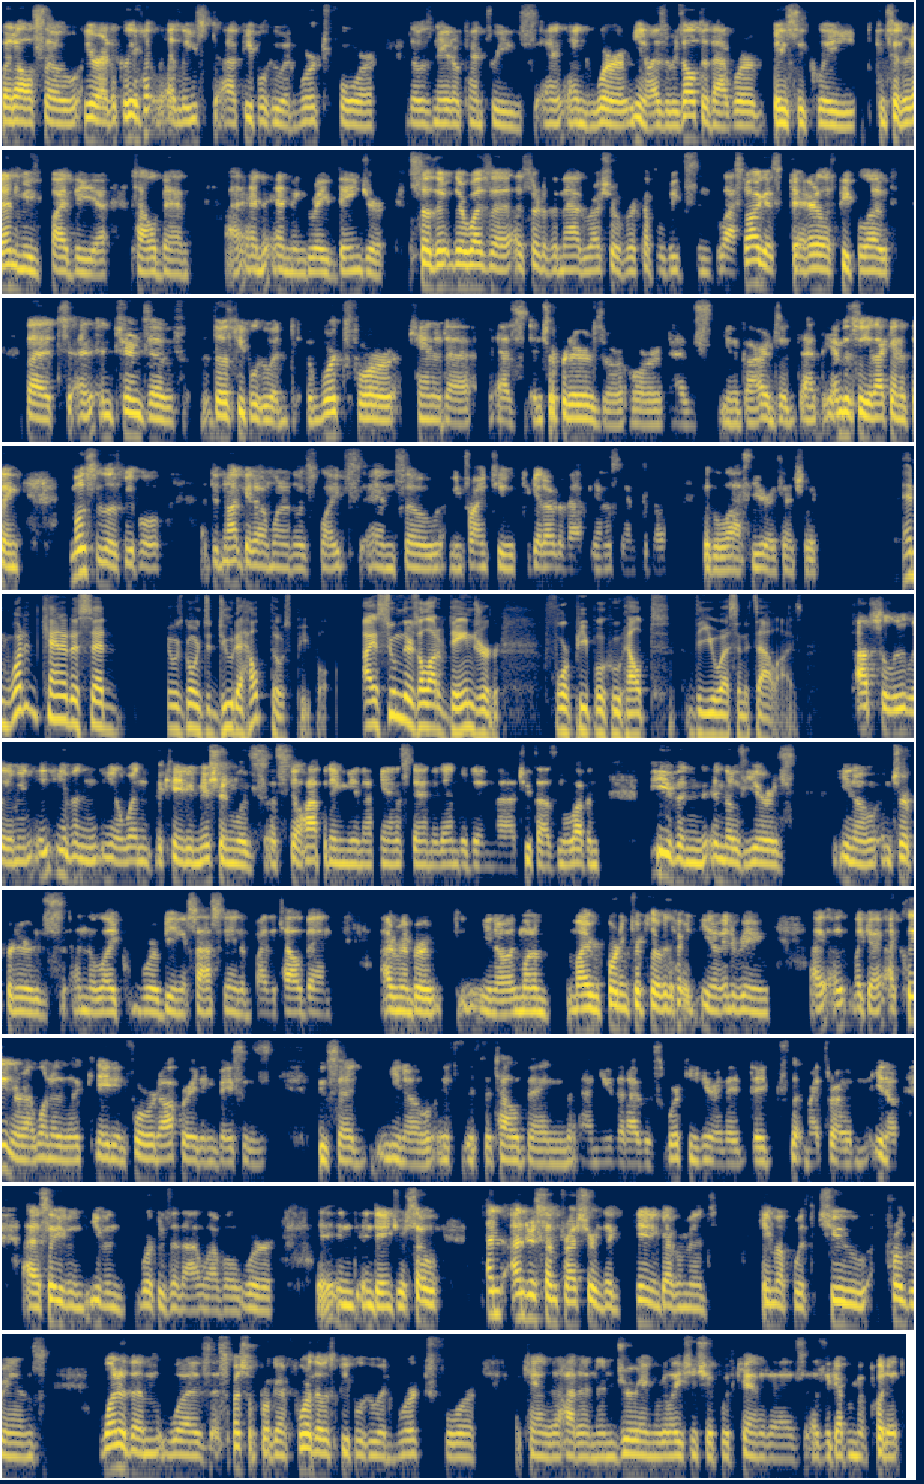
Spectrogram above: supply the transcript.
but also theoretically at least uh, people who had worked for those NATO countries and, and, were you know as a result of that were basically considered enemies by the uh, Taliban. Uh, and, and in grave danger. So there, there was a, a, sort of a mad rush over a couple of weeks in last August to airlift people out but in terms of those people who had worked for Canada as interpreters or, or as you know guards at, at the embassy, that kind of thing, most of those people did not get on one of those flights, and so been trying to to get out of Afghanistan for the for the last year essentially. And what did Canada said it was going to do to help those people? I assume there's a lot of danger for people who helped the U.S. and its allies. Absolutely. I mean, even you know when the Canadian mission was uh, still happening in Afghanistan, it ended in uh, 2011. Even in those years, you know, interpreters and the like were being assassinated by the Taliban. I remember, you know, in one of my reporting trips over there, you know, interviewing I, like a, a, cleaner at one of the Canadian forward operating bases who said, you know, if, if the Taliban knew that I was working here, they'd, they'd slit my throat. And, you know, uh, so even, even workers at that level were in, in danger. So and under some pressure, the Canadian government came up with two programs. One of them was a special program for those people who had worked for Canada, had an enduring relationship with Canada, as, as the government put it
